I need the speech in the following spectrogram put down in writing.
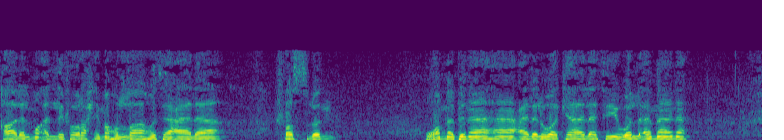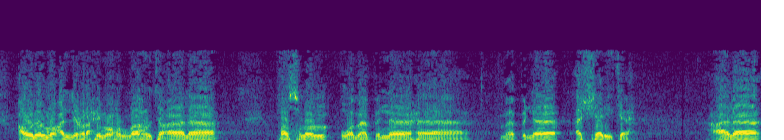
قال المؤلف رحمه الله تعالى فصل ومبناها على الوكالة والأمانة. قول المؤلف رحمه الله تعالى فصل ومبناها مبنى الشركة على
